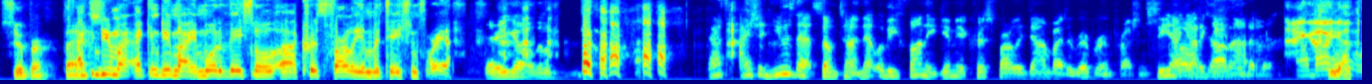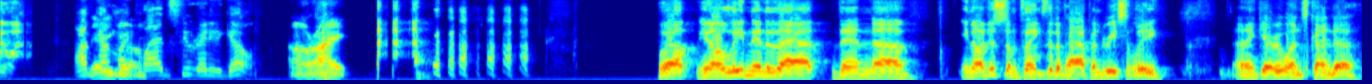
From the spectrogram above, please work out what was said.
Super. Thanks. I can do my I can do my motivational uh, Chris Farley imitation for you. There you go. A little That's I should use that sometime. That would be funny. Give me a Chris Farley down by the river impression. See, I oh, got a game out of it. I'm all over it. I've there got my go. plaid suit ready to go. All right. well, you know, leading into that, then uh, you know, just some things that have happened recently. I think everyone's kind of,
